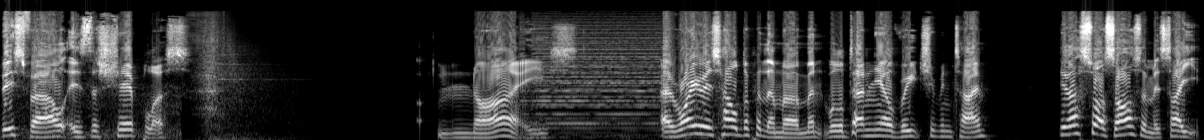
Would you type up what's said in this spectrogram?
This file is the shapeless. Nice. Uh, Roirr is held up at the moment. Will Danyel reach him in time? See, that's what's awesome. It's like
